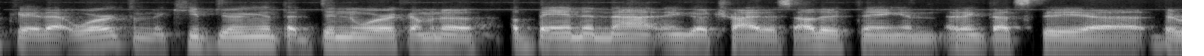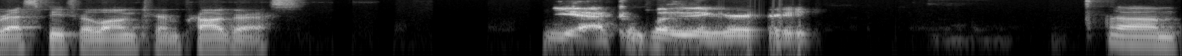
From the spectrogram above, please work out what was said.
Okay, that worked. I'm going to keep doing it. That didn't work. I'm going to abandon that and go try this other thing. And I think that's the uh, the recipe for long term progress. Yeah, completely agree. Um,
